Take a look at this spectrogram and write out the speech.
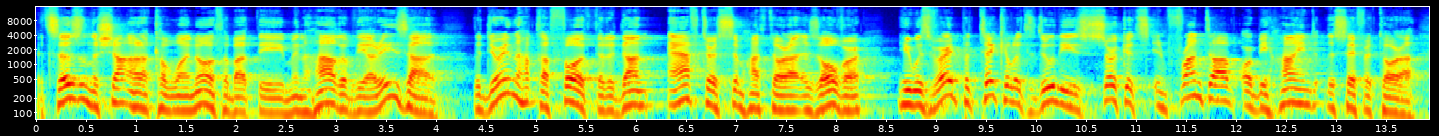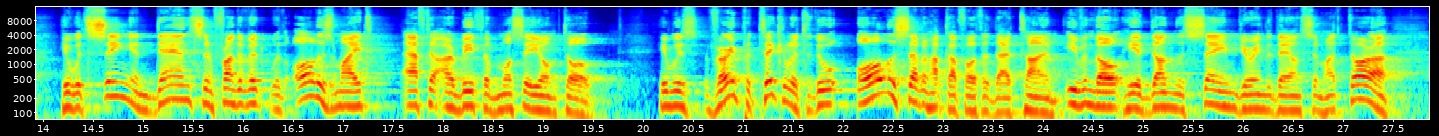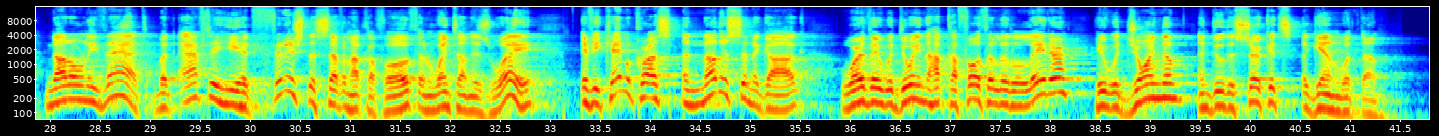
It says in the Sha'ar Kawanoth about the Minhag of the Arizal that during the Hakafot that are done after Simchat Torah is over, he was very particular to do these circuits in front of or behind the Sefer Torah. He would sing and dance in front of it with all his might after Arbith of Mosei Yom Tov. He was very particular to do all the seven Hakafot at that time, even though he had done the same during the day on Simchat Torah. Not only that, but after he had finished the seven Hakafot and went on his way, if he came across another synagogue where they were doing the Hakafot a little later, he would join them and do the circuits again with them.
